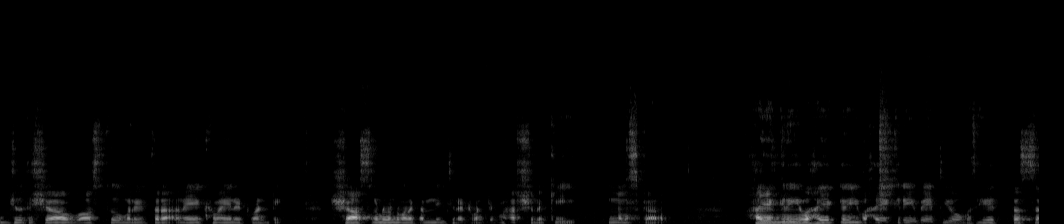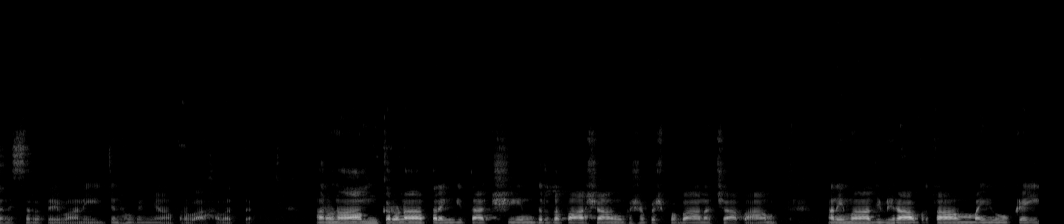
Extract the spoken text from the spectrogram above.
జ్యోతిష వాస్తు మరియు ఇతర అనేకమైనటువంటి శాస్త్రములను మనకు అందించినటువంటి మహర్షులకి నమస్కారం. హయగ్రీవ హయగ్రీవ హయగ్రీవేతి యోగధేత్తస్స నిస్సరతే వాణి జన్హుగన్యా ప్రవాహవత్. అరుణాం కరుణాతరంగితాక్షీం ధృతపాశాంకుశపుష్పబాణచాపాం అనిమాదిభిరావృతాం మయూకై.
